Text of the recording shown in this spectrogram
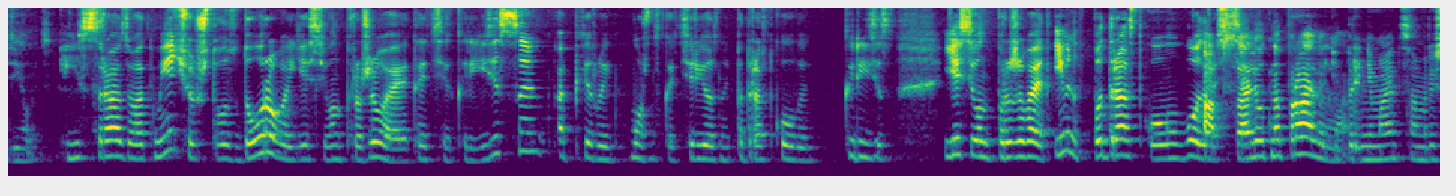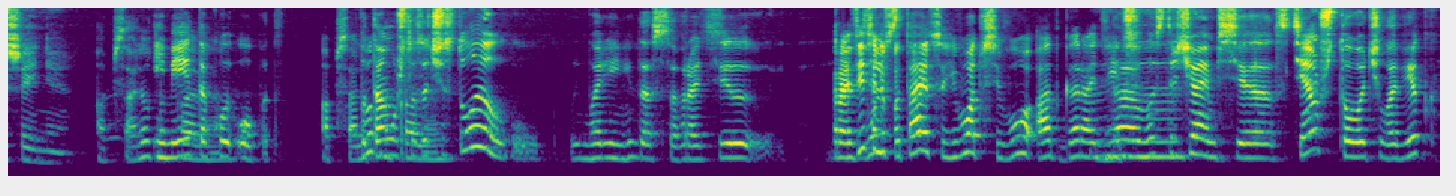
делать. И сразу отмечу, что здорово, если он проживает эти кризисы, а первый, можно сказать, серьезный подростковый кризис, если он проживает именно в подростковом возрасте, Абсолютно И правильно. принимает сам решение. Абсолютно имеет правильно. такой опыт. Абсолютно Потому что правильно. зачастую, Мария не даст соврать, э, Родители мы пытаются его от всего отгородить. да, мы встречаемся с тем, что человек,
